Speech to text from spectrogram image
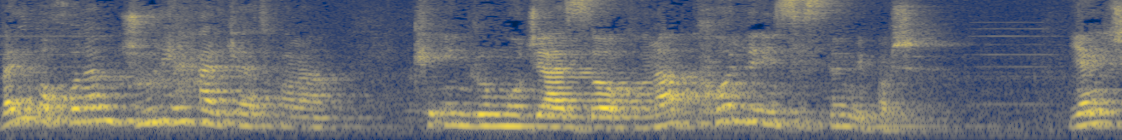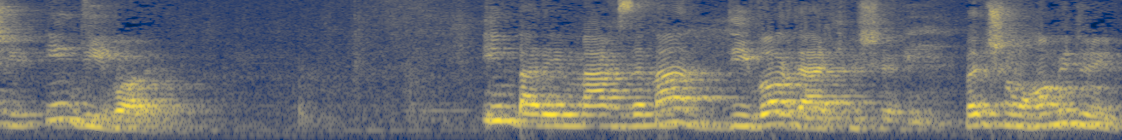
ولی با خودم جوری حرکت کنم که این رو مجزا کنم کل این سیستم میپاشه. یعنی چی؟ این دیواره. این برای مغز من دیوار درک میشه. ولی شماها می‌دونید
